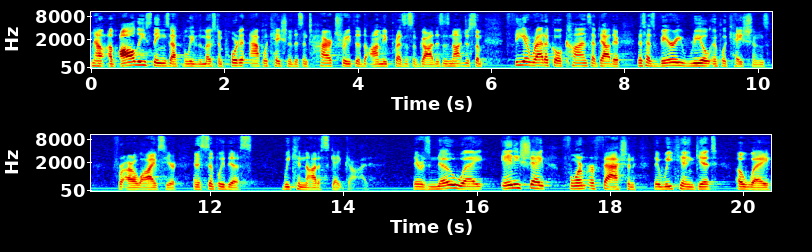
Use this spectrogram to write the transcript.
Now, of all these things, I believe the most important application of this entire truth of the omnipresence of God, this is not just some theoretical concept out there. This has very real implications for our lives here. And it's simply this we cannot escape God. There is no way, any shape, form, or fashion that we can get away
